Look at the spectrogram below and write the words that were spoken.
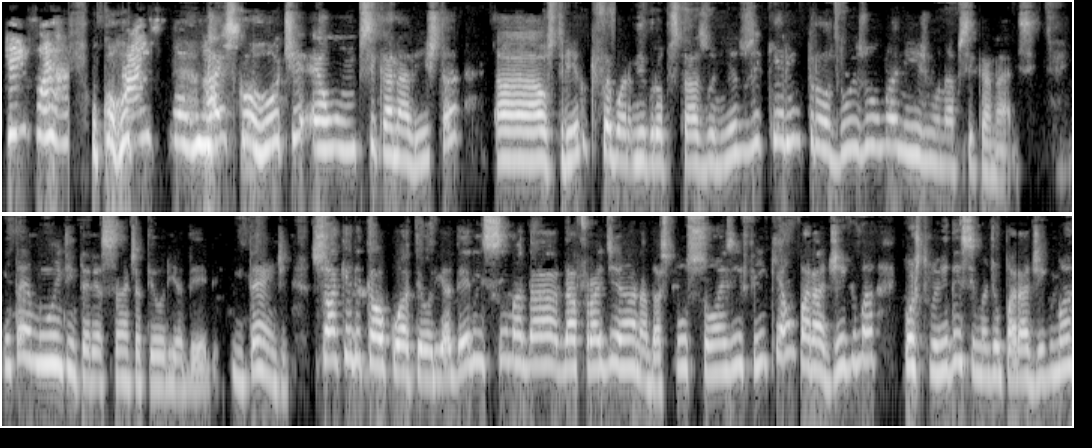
Quem foi? Heinz Corrute? Heinz Corrute é um psicanalista austríaco que foi, migrou para os Estados Unidos e que ele introduz o humanismo na psicanálise. Então é muito interessante a teoria dele, entende? Só que ele calcou a teoria dele em cima da, da freudiana, das pulsões, enfim, que é um paradigma construído em cima de um paradigma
